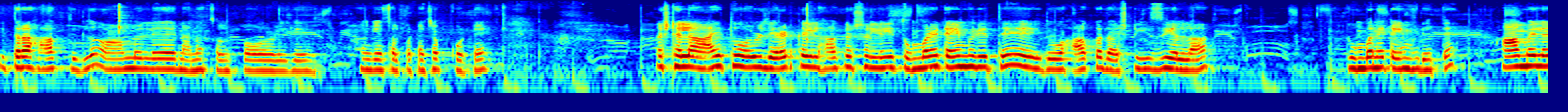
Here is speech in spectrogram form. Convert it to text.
ಈ ಥರ ಹಾಕ್ತಿದ್ಲು. ಆಮೇಲೆ ನಾನು ಸ್ವಲ್ಪ ಅವಳಿಗೆ ಹಾಗೆ ಸ್ವಲ್ಪ ಟಚಪ್ ಕೊಟ್ಟೆ. ಅಷ್ಟೆಲ್ಲ ಆಯಿತು. ಅವಳದ್ದು ಎರಡು ಕೈಲಿ ಹಾಕೋಷ್ಟರಲ್ಲಿ ತುಂಬಾ ಟೈಮ್ ಹಿಡಿಯುತ್ತೆ. ಇದು ಹಾಕೋದು ಅಷ್ಟು ಈಸಿ ಅಲ್ಲ. ತುಂಬಾ ಟೈಮ್ ಹಿಡಿಯುತ್ತೆ. ಆಮೇಲೆ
